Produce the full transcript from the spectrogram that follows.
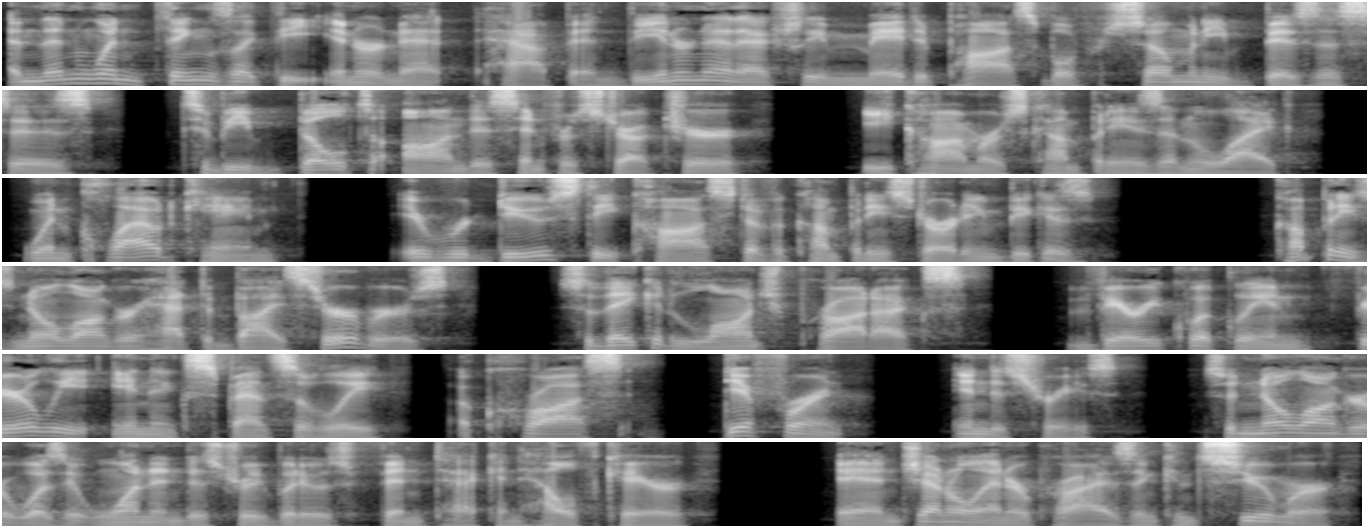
And then when things like the internet happened, the internet actually made it possible for so many businesses to be built on this infrastructure, e-commerce companies and the like. When cloud came, it reduced the cost of a company starting because companies no longer had to buy servers, so they could launch products very quickly and fairly inexpensively across different industries. So no longer was it one industry, but it was fintech and healthcare and general enterprise and consumer.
